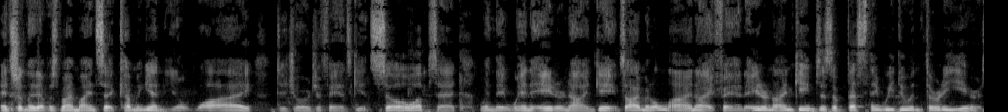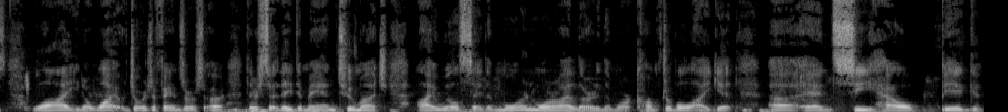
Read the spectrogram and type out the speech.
And certainly that was my mindset coming in. You know, why do Georgia fans get so upset when they win eight or nine games? I'm an Illini fan. Eight or nine games is the best thing we do in 30 years. Why? You know, why Georgia fans are, uh, they're, they demand too much. I will say the more and more I learn, the more comfortable I get uh, and see how big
